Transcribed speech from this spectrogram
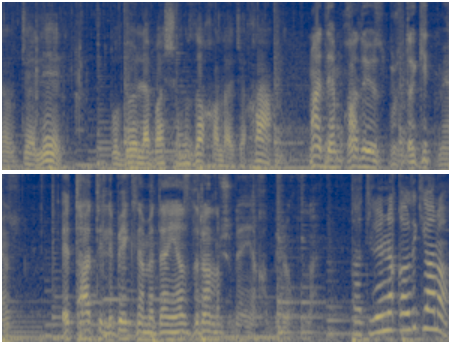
Ya Celil, bu böyle başımıza kalacak ha. Madem kalıyoruz burada gitmiyoruz. E tatili beklemeden yazdıralım şunu en yakın bir okula. Tatile ne kaldı ki ana?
